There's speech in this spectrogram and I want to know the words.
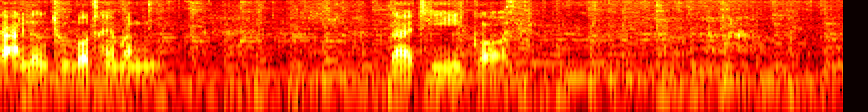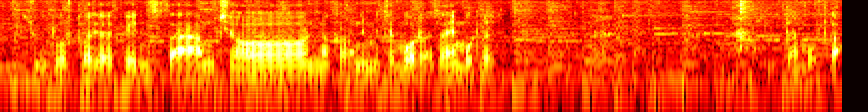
การเรื่องชูรสให้มันได้ที่ก่อน ชูรสก็จะเป็น 3 ช้อนนะครับอันนี้มันจะหมดอะใส่ให้หมดเลยนะจะหมดละ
